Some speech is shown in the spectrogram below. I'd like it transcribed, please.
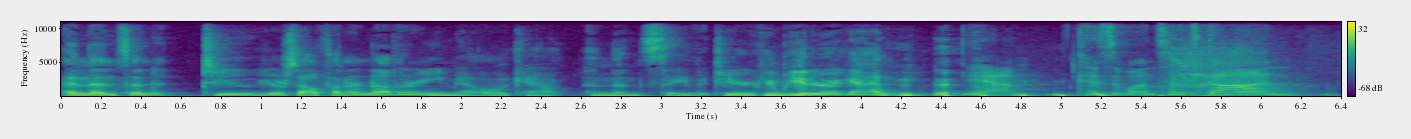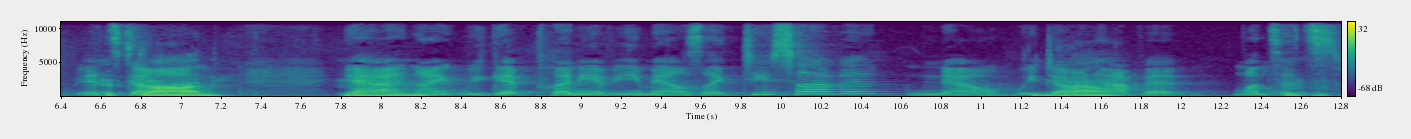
and then send it to yourself on another email account and then save it to your computer again. yeah, because once it's gone, it's, It's gone. gone. Mm-hmm. Yeah, and I we get plenty of emails like, "Do you still have it?" No, we don't No. have it. Once it's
